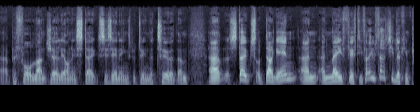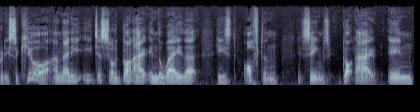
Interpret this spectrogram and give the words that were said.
uh, before lunch early on in Stokes' innings between the two of them. Uh, Stokes sort of dug in and, and made 55. He was actually looking pretty secure, and then he, he just sort of got out in the way that he's often, it seems, got out in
